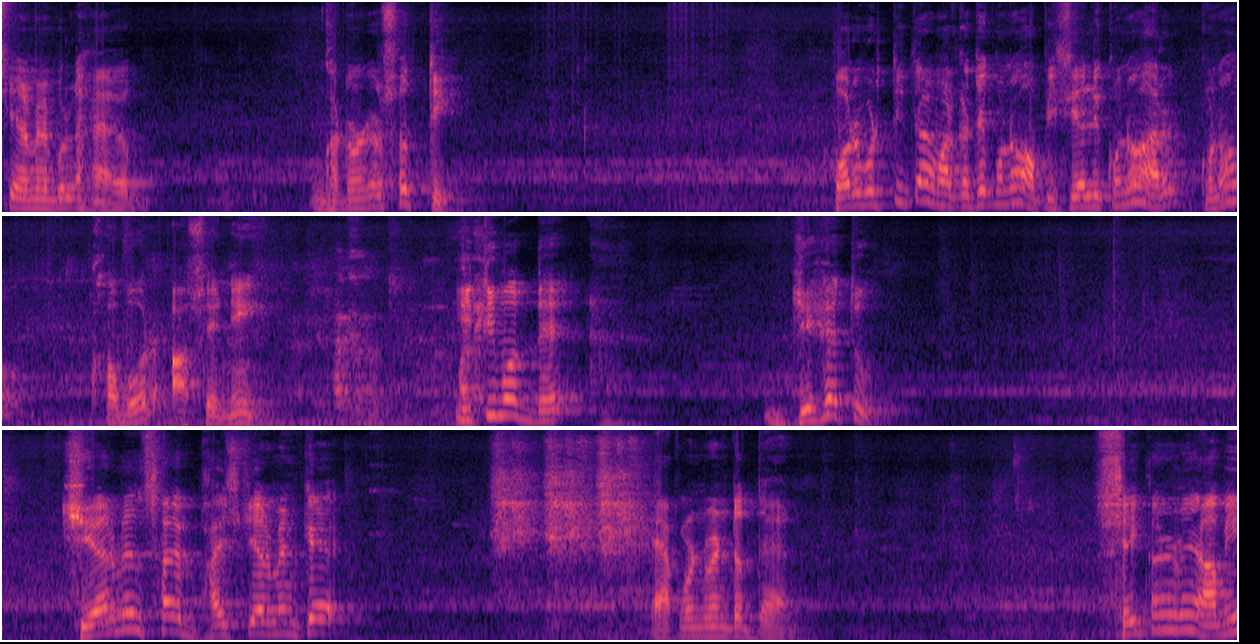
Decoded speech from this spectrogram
চেয়ারম্যান বললে হ্যাঁ ঘটনাটা সত্যি। পরবর্তীতে আমার কাছে কোনো অফিসিয়ালি কোনো আর কোনো খবর আসেনি। ইতিমধ্যে যেহেতু চেয়ারম্যান সাহেব ভাইস চেয়ারম্যানকে অ্যাপয়েন্টমেন্টটা দেন, সেই কারণে আমি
